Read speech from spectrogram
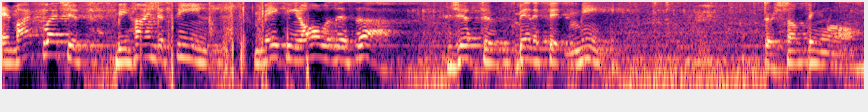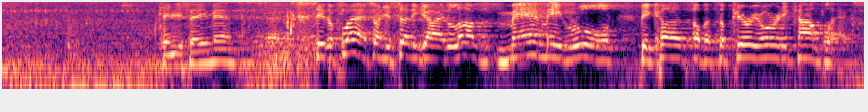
and my flesh is behind the scenes making all of this up just to benefit me. There's something wrong. Can you say amen? See, the flesh on your study guide loves man made rules because of a superiority complex.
